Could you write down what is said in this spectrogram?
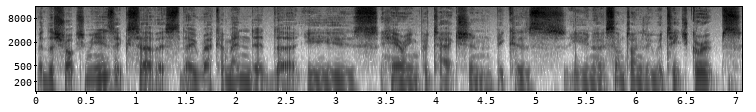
with the Shropshire Music Service, they recommended that you use hearing protection because, you know, sometimes we would teach groups.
